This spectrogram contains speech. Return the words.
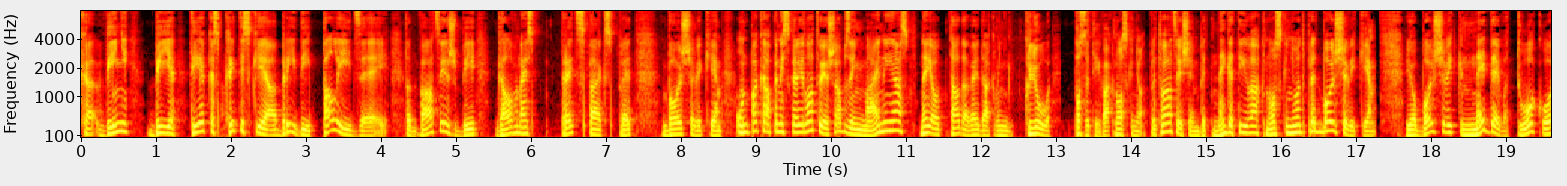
ka viņi bija tie, kas kritiskajā brīdī palīdzēja. Tad vācieši bija galvenais pretspēks pret bolševikiem. Un pakāpeniski arī latviešu apziņa mainījās, ne jau tādā veidā, ka viņi kļuva pozitīvāk noskaņot pret vāciešiem, bet negatīvāk noskaņot pret bolševikiem, jo bolševiki nedeva to, ko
